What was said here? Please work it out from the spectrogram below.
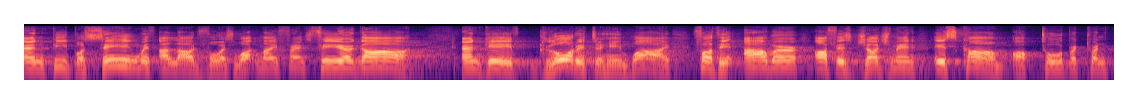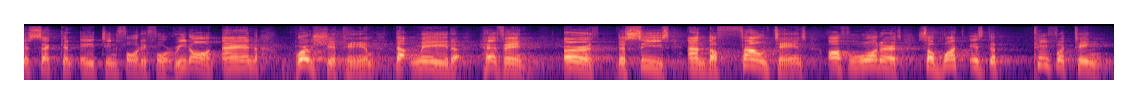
and people, saying with a loud voice, What, my friends? Fear God and gave glory to him. Why? For the hour of his judgment is come. October 22nd, 1844. Read on. And worship him that made heaven earth, the seas, and the fountains of waters. So, what is the pivoting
